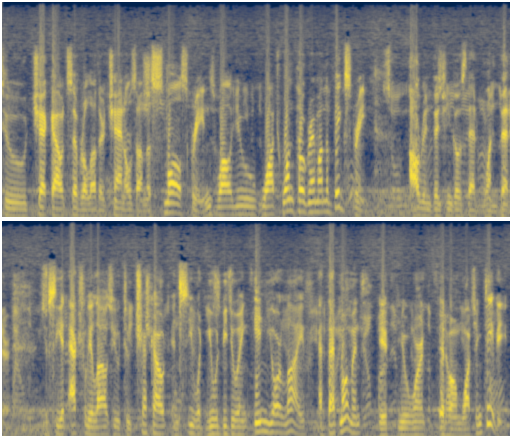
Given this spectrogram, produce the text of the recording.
to check out several other channels on the small screens while you watch one program on the big screen. Our invention goes that one better. You see, it actually allows you to check out and see what you would be doing in your life at that moment if you weren't at home watching TV.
